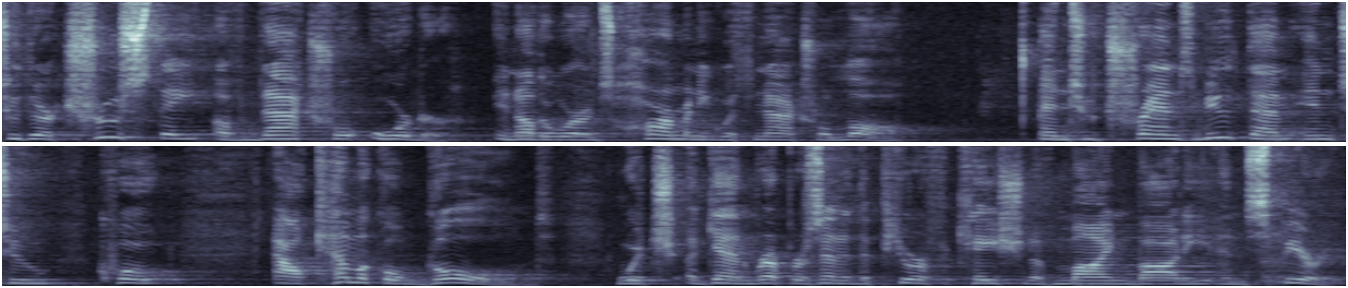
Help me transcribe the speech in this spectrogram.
to their true state of natural order, in other words, harmony with natural law, and to transmute them into, quote, alchemical gold, which again represented the purification of mind, body, and spirit.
